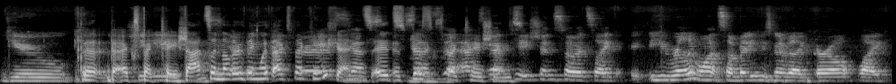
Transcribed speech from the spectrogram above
you The the achieve. expectations. That's another thing with expectations. Yes, it's, it's just Expectations. Expectations. So it's like you really want somebody who's going to be like, "Girl, like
